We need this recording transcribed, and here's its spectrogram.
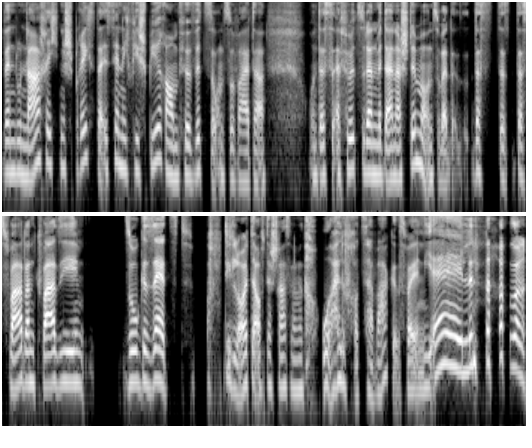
Wenn du Nachrichten sprichst, da ist ja nicht viel Spielraum für Witze und so weiter. Und das erfüllst du dann mit deiner Stimme und so weiter. Das, das, das war dann quasi so gesetzt. die Leute auf der Straße waren, oh, hallo Frau Zawakis. War ja nie, ey, Linda, sondern,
